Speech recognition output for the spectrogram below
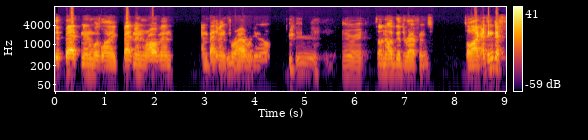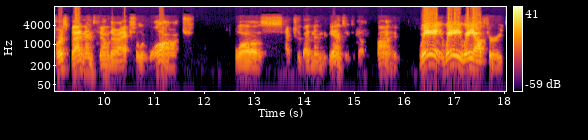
the Batman was like Batman Robin and Batman Forever, you know. All right. So not good reference. So like I think the first Batman film that I actually watched was actually Batman Begins in 2005. Way, way, way after it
